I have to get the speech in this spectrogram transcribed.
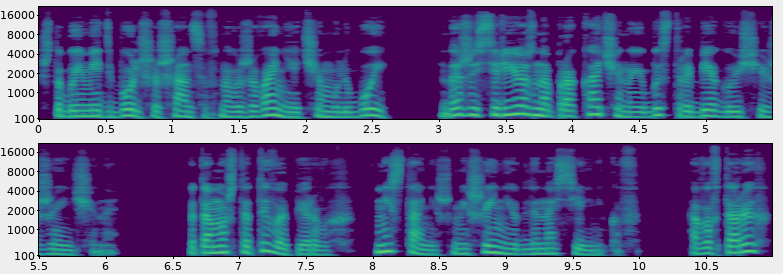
чтобы иметь больше шансов на выживание, чем у любой, даже серьезно прокачанной и быстро бегающей женщины. Потому что ты, во-первых, не станешь мишенью для насильников, а во-вторых,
